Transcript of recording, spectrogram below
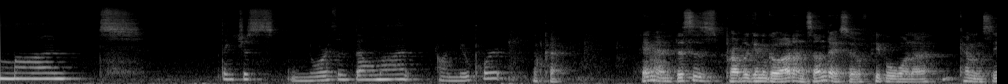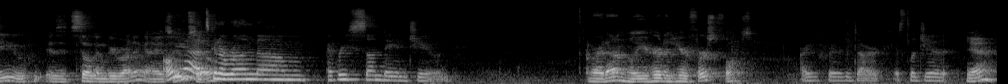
Belmont. I think just north of Belmont on Newport. Okay. Hey man, this is probably going to go out on Sunday, so if people want to come and see you, is it still going to be running? I assume Oh yeah, so. it's gonna run um, every Sunday in June. Right on. Well, you heard it here first, folks. Are you afraid of the dark? It's legit. Yeah.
